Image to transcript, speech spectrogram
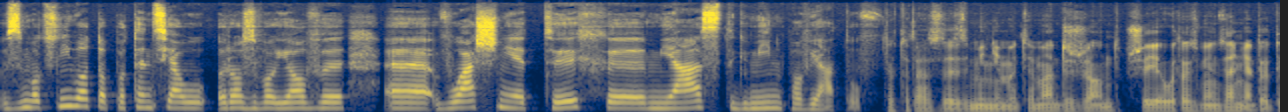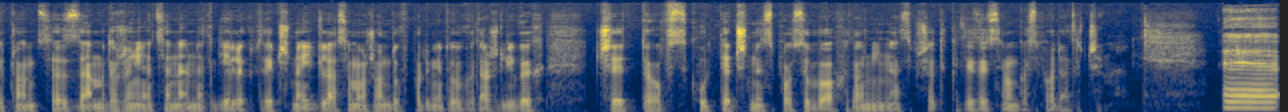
wzmocniło to potencjał rozwojowy właśnie tych miast, gmin, powiatów. To teraz zmieniamy temat. Rząd przyjął rozwiązania dotyczące zamrożenia cen energii elektrycznej dla samorządów podmiotów wrażliwych. Czy to w skuteczny sposób ochroni nas przed kryzysem gospodarczym? E,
